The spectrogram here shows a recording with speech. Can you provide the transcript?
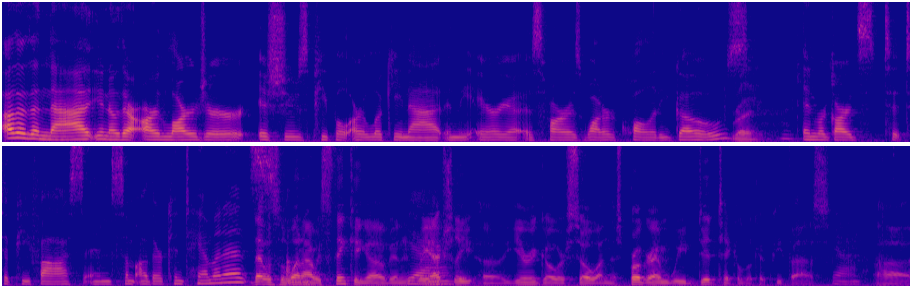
other than that, you know, there are larger issues people are looking at in the area as far as water quality goes. Right. In regards to, to PFAS and some other contaminants. That was the one I was thinking of, and we actually, a year ago or so on this program, we did take a look at PFAS. Yeah. Uh,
